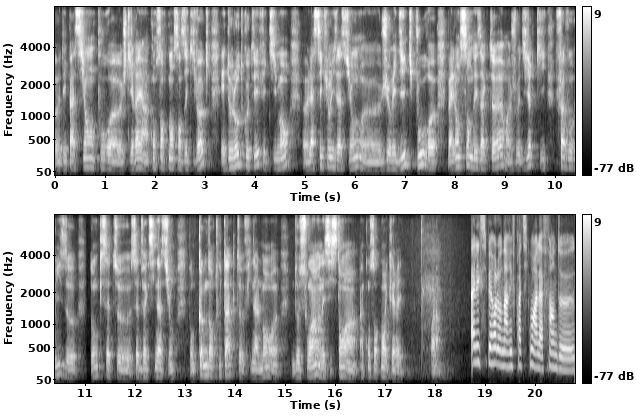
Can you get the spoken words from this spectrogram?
euh, des patients pour, euh, je dirais, un consentement sans équivoque. Et de l'autre côté, effectivement, la sécurisation juridique pour bah, l'ensemble des acteurs, je veux dire, qui favorisent donc cette, cette vaccination. Donc comme dans tout acte, finalement, de soins nécessitant un, un consentement éclairé. Voilà. Alexis Perrol, on arrive pratiquement à la fin de,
